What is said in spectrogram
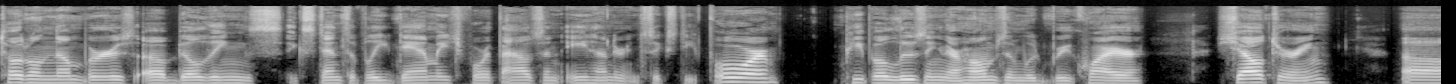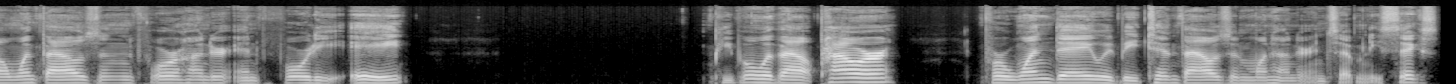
Total numbers of buildings extensively damaged 4,864. People losing their homes and would require sheltering uh, 1,448. People without power for one day would be 10,176.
